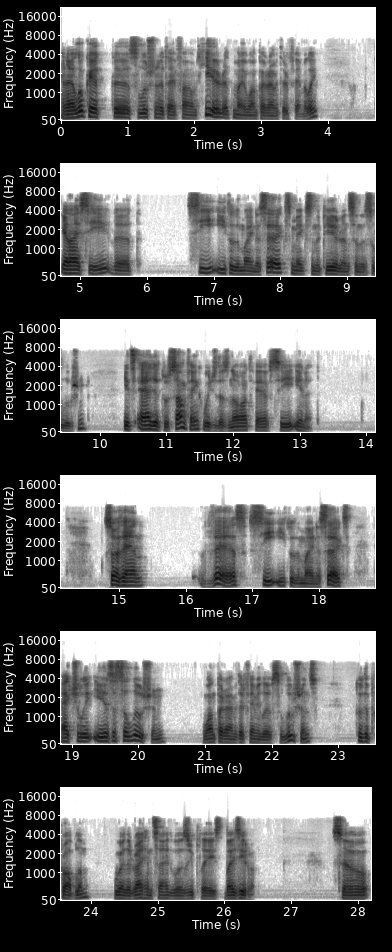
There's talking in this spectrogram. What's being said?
And I look at the solution that I found here at my one parameter family, and I see that c e to the minus x makes an appearance in the solution. It's added to something which does not have c in it. So then this c e to the minus x actually is a solution, one parameter family of solutions, to the problem where the right-hand side was replaced by zero. So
